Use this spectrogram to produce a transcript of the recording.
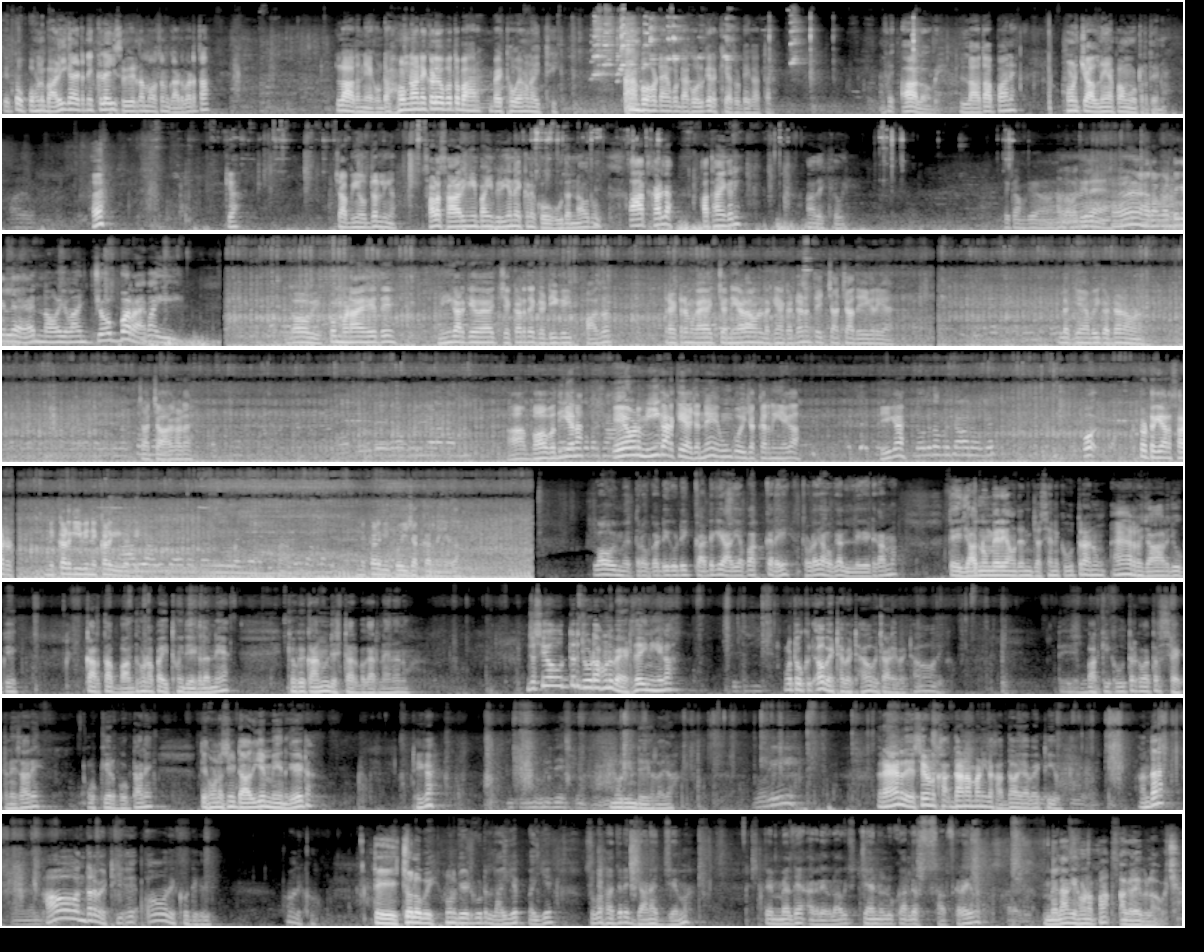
ਤੇ ਧੁੱਪ ਹੁਣ ਬਾਲੀ ਘੈਂਟ ਨਿਕਲਿਆ ਜੀ, ਸਵੇਰ ਦਾ ਮੌਸਮ ਗੜਬੜ ਤਾ ਲਾ ਦਿੰਨੇ ਆ ਕੁੰਡਾ। ਹੁਣ ਨਾ ਨਿਕਲਿਓ ਪੁੱਤ ਬਾਹਰ, ਬੈਠੋ ਹੁਣ ਇੱਥੇ। ਬਹੁਤ ਟਾਈਮ ਕੁੰਡਾ ਖੋਲ ਕੇ ਰੱਖਿਆ ਤੁਹਾਡੇ ਖਾਤਰ। ਤੇ ਆ ਲਓ ਬਈ, ਲਾਤਾ ਆਪਾਂ ਨੇ। ਹੁਣ ਚੱਲਦੇ ਆ ਆਪਾਂ ਮੋਟਰ ਤੇ ਨੂੰ। ਹੈ? ਚਾਬੀਆਂ ਉਧਰ ਲੀਆਂ। ਸਾਲਾ ਸਾਰੀਆਂ ਹੀ ਪਾਈ ਫਿਰੀਆਂ ਨੇ ਇੱਕ ਨੇ ਖੋ ਖੂ ਦੰਨਾ ਉਦੋਂ। ਆ ਹੱਥ ਖੜ ਜਾ ਹੱਥ ਐਂ ਕਰੀ। ਆ ਦੇਖਿਓ ਬਈ ਤੇ ਕੰਮ ਜਿਹਾ ਹਲਾ ਵਧ ਰਿਹਾ ਹੈ ਹਰਾ ਵੱਢ ਕੇ ਲਿਆਇਆ ਨੌਜਵਾਨ ਚੋਬਰ ਹੈ ਭਾਈ। ਲੋ ਵੀ ਘੁੰਮਣ ਆਏ ਇਹ ਤੇ। ਮੀਂਹ ਕਰਕੇ ਹੋਇਆ ਚਿੱਕੜ ਤੇ ਗੱਡੀ ਗਈ ਫਸ ਟਰੈਕਟਰ ਮੰਗਾਇਆ ਚੰਨੇ ਵਾਲਾ ਹੁਣ ਲੱਗਿਆ ਕੱਢਣ ਤੇ ਚਾਚਾ ਦੇਖ ਰਿਹਾ। ਲੱਗੇ ਆ ਬਈ ਕੱਢਣ ਹੁਣ। ਚਾਚਾ ਖੜਾ ਹੈ। ਬਹੁਤ ਵਧੀਆ ਨਾ। ਇਹ ਹੁਣ ਮੀਂਹ ਕਰਕੇ ਆ ਜੰਨੇ ਉਹ ਕੋਈ ਚੱਕਰ ਨਹੀਂ ਹੈਗਾ। ਠੀਕ ਹੈ? ਲੋਕ ਤਾਂ ਪਰੇਸ਼ਾਨ ਹੋ ਗਏ। ਉਹ ਟੁੱਟ ਗਿਆ ਰਸਾ ਟੁੱਟ ਨਿਕਲ ਗਈ ਵੀ ਨਿਕਲ ਗਈ ਗੱਡੀ। ਨਿਕਲ ਗਈ ਕੋਈ ਚੱਕਰ ਨਹੀਂ ਹੈਗਾ। ਲਓ ਵੀ ਮਿੱਤਰੋ ਗੱਡੀ ਗੁੱਡੀ ਕੱਢ ਕੇ ਆ ਗਏ ਆਪਾਂ ਘਰੇ। ਥੋੜਾ ਜਿਹਾ ਹੋ ਗਿਆ ਲੇਟ ਕੰਮ। ਤੇ ਜਦ ਨੂੰ ਮੇਰੇ ਆਉਂਦੇ ਨੂੰ ਜੱਸੇ ਨੇ ਕਬੂਤਰਾਂ ਨੂੰ ਐ ਰਜਾਰ ਜੂ ਕੇ ਕਰਤਾ ਬੰਦ ਹੁਣ ਆਪਾਂ ਇੱਥੋਂ ਹੀ ਦੇਖ ਲੈਨੇ ਆ ਕਿਉਂਕਿ ਕਾਹਨੂੰ ਡਿਸਟਰਬ ਕਰਨਾ ਇਹਨਾਂ ਨੂੰ? ਜੱਸੇ, ਉਹ ਉਧਰ ਜੋੜਾ ਹੁਣ ਬੈਠਦਾ ਹੀ ਨਹੀਂ ਹੈਗਾ। ਉਹ ਟੋਕਰੀ ਉਹ ਬੈਠਾ ਬੈਠਾ, ਉਹ ਵਿਚਾਲੇ ਬੈਠਾ, ਉਹ ਦੇਖੋ। ਤੇ ਬਾਕੀ ਕਬੂਤਰ ਕਵਾਤਰ ਸੈੱਟ ਨੇ ਸਾਰੇ ਓਕੇ ਰਿਪੋਰਟਾਂ ਨੇ। ਤੇ ਹੁਣ ਅਸੀਂ ਡਾ ਦਈਏ ਮੇਨ ਗੇਟ ਠੀਕ ਹੈ? ਨੂਰੀ ਦੇਖ ਨੂੰ ਦੇਖ ਲੈ ਜਾ। ਨੂਰੀ ਰਹਿਣ ਦੇ, ਇਸੇ ਹੁਣ ਖਾ- ਦਾਣਾ ਪਾਣੀ ਤਾਂ ਖਾਦਾ ਹੋਇਆ, ਬੈਠੀ ਉਹ ਅੰਦਰ ਹੈ? ਹਾਂ, ਉਹ ਅੰਦਰ ਬੈਠੀ ਉਹ ਦੇਖੋ, ਦਿਖਦੀ। ਉਹ ਦੇਖੋ। ਤੇ ਚਲੋ ਬਈ, ਹੁਣ ਗੇਟ ਗੂਟ ਲਾਈਏ, ਪਈਏ। ਸਵੇਰ ਸਾਜਰੇ ਜਾਣਾ ਜਿਮ ਤੇ ਮਿਲਦੇ ਆ ਅਗਲੇ ਵਲੌਗ 'ਚ। ਚੈਨਲ ਨੂੰ ਕਰ ਲਿਓ ਸਬਸਕ੍ਰਾਈਬ ਮਿਲਾਂਗੇ ਹੁਣ ਆਪਾਂ ਅਗਲੇ ਵਲੌਗ 'ਚ।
